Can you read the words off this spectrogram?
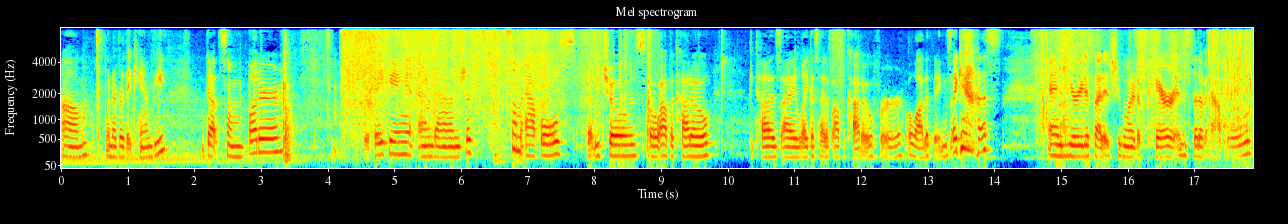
um, whenever they can be. We've got some butter baking and then just some apples that we chose. Oh, avocado because I like a side of avocado for a lot of things, I guess. And Yuri decided she wanted a pear instead of apples.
